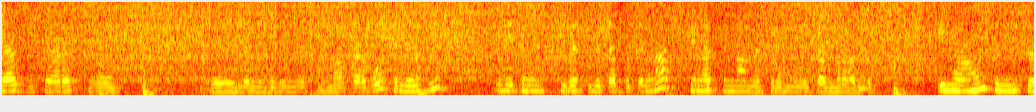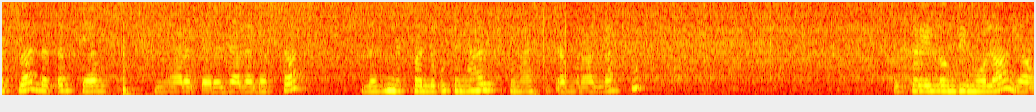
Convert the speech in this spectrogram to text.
ያዝ ሲያረግ ነው ለምግብነት የማቀርበው። ስለዚህ ይሄ ትንሽ እስኪበስል እጠብቅና spinach እና mushroom ኡን እጨምራለሁ። ይሄ አሁን ትንሽ በስሏል። ለጥርስ ያዝ የሚያረግ ደረጃ ላይ ደርሷል። ስለዚህ የምትፈልጉትን ያህል ስፒናች ትጨምራላችሁ። ችግር የለውም ቢሞላ። ያው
